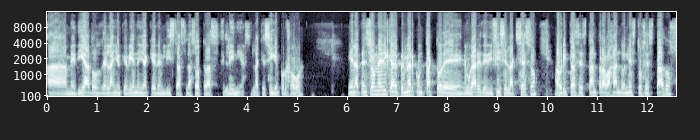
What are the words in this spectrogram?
a mediados del año que viene ya queden listas las otras líneas. La que sigue, por favor. En la atención médica de primer contacto de lugares de difícil acceso, ahorita se están trabajando en estos estados,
